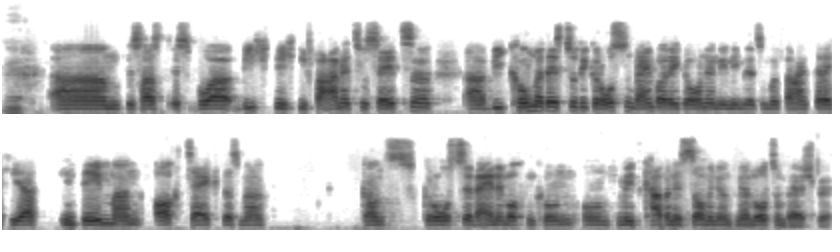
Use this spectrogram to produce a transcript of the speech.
Ja. Ähm, das heißt, es war wichtig, die Fahne zu setzen. Äh, wie kommen wir das zu den großen Weinbauregionen? Ich nehme jetzt mal Frankreich her, indem man auch zeigt, dass man ganz große Weine machen kann und mit Cabernet Sauvignon und Merlot zum Beispiel.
